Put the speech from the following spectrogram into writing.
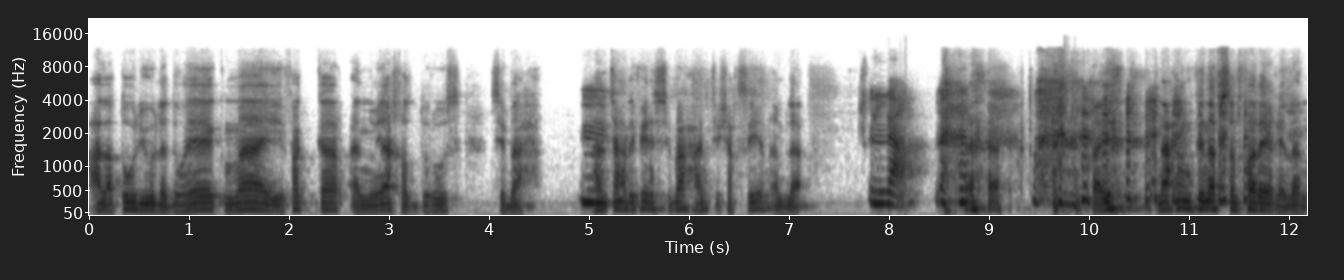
على طول يولدوا هيك ما يفكر إنه ياخذ دروس سباحة هل. تعرفين السباحة أنت شخصيا أم لا لا. طيب نحن في نفس الفريق إذا.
